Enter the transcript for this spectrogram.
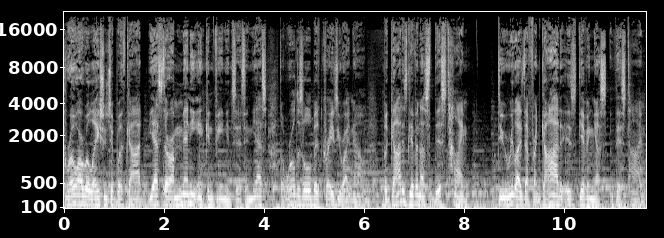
grow our relationship with God. Yes, there are many inconveniences, and yes, the world is a little bit crazy right now. But God has given us this time. Do you realize that, friend? God is giving us this time.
